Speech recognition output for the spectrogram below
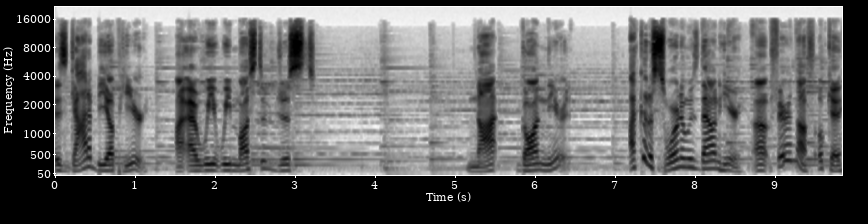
It's gotta be up here. I, I we we must have just not gone near it. I could have sworn it was down here. Uh, fair enough. Okay.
